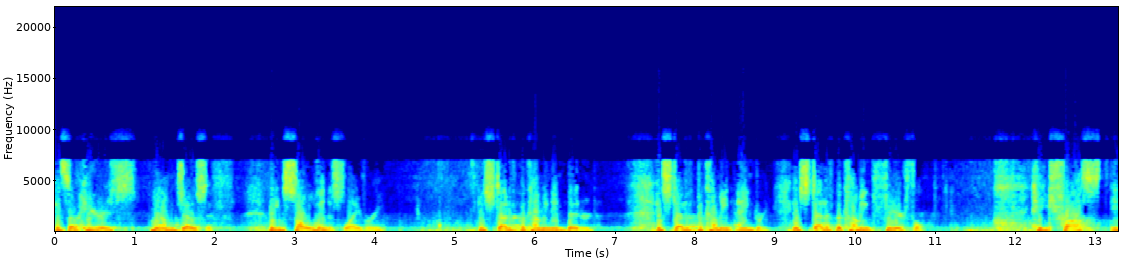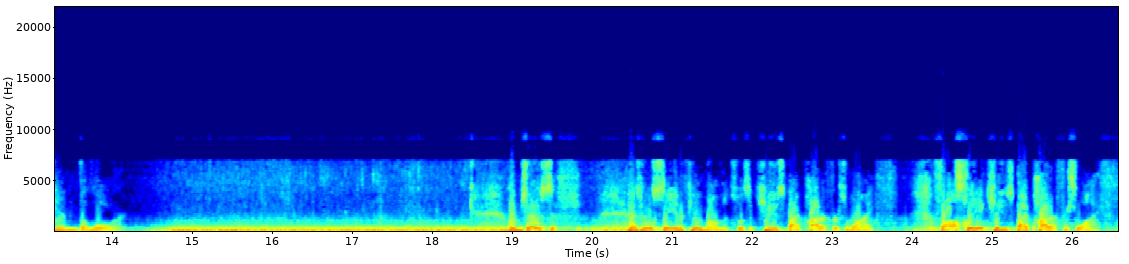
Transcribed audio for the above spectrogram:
And so here's young Joseph being sold into slavery instead of becoming embittered, instead of becoming angry, instead of becoming fearful. He trusts in the Lord. When Joseph, as we'll see in a few moments, was accused by Potiphar's wife, falsely accused by Potiphar's wife,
